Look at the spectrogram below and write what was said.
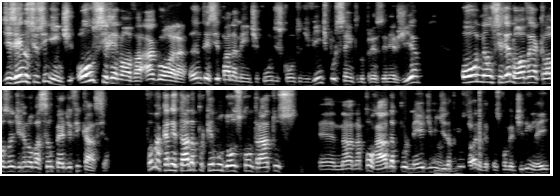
dizendo-se o seguinte: ou se renova agora antecipadamente com um desconto de 20% do preço da energia, ou não se renova e a cláusula de renovação perde eficácia. Foi uma canetada porque mudou os contratos é, na, na, porrada por meio de medida uhum. provisória, depois convertida em lei,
